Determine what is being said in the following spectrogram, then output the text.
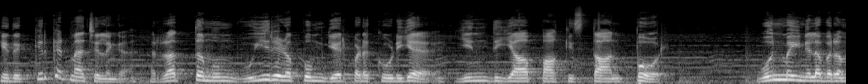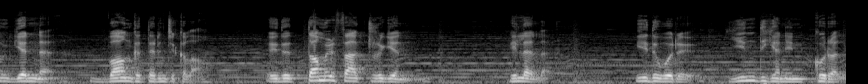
இது கிரிக்கெட் மேட்ச் இல்லைங்க. ரத்தமும் உயிரிழப்பும் ஏற்படக்கூடிய இந்தியா பாகிஸ்தான் போர். உண்மை நிலவரம் என்ன? வாங்க தெரிஞ்சுக்கலாம். இது தமிழ் ஃபேக்டரியின் இல்லை இல்லை. இது ஒரு இந்தியனின் குரல்.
